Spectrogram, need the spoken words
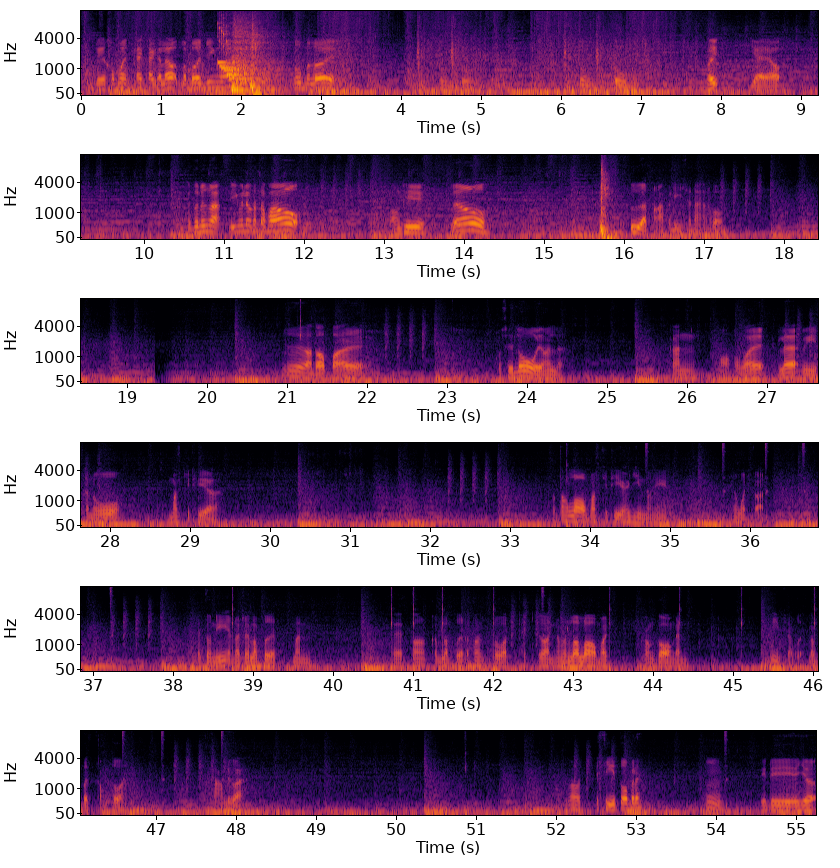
โอเคเขามาใกล้ๆกันแล้วระเบิดยิงมาตุ้มมาเลยตุ้มตุ้มตุ้มตุ้มเฮ้ยแย่แล้วตัวนึงอะยิงไปเร็วกันตะเพรา องที เร็ว เอื้อตายพอดีชนะครับผม เออต่อไปก็เซโล่อย่างนั้นเหรอ กันหอกเอาไว้ และมีธนูมัสกิเทีย ก็ต้องล่อมัสกิเทียให้ยิงตรงนี้ให้หมดก่อนไอ้ตัวนี้เราจะระเบิดมัน แต่ตอนกำระเบิดเราต้องตัวแท็กก่อนให้มันล่อๆมากองกองๆกัน นี่ระเบิดระเบิดสองตัวสามดีกว่า เราสี่ตัวไปเลย อืมดีๆเยอะ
